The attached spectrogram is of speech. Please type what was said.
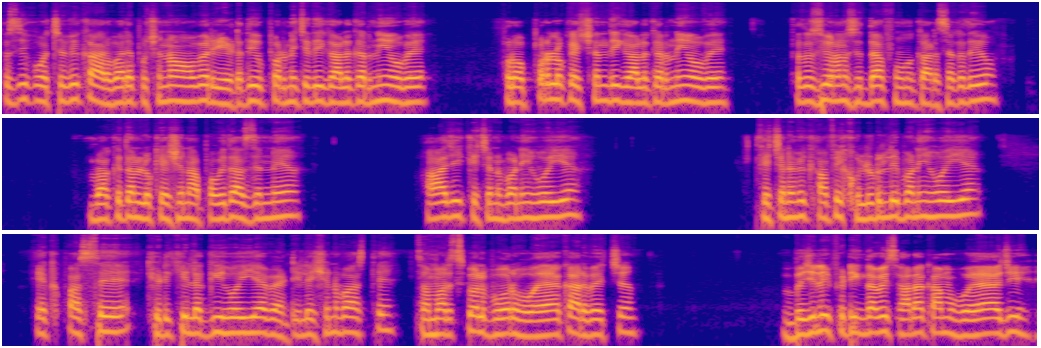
ਤੁਸੀਂ ਕੁਝ ਵੀ ਘਰ ਬਾਰੇ ਪੁੱਛਣਾ ਹੋਵੇ, ਰੇਟ ਦੀ ਉੱਪਰ ਨੀਚੇ ਦੀ ਗੱਲ ਕਰਨੀ ਹੋਵੇ ਪ੍ਰੋਪਰ ਲੋਕੇਸ਼ਨ ਦੀ ਗੱਲ ਕਰਨੀ ਹੋਵੇ, ਤਾਂ ਤੁਸੀਂ ਉਹਨਾਂ ਨੂੰ ਸਿੱਧਾ ਫੋਨ ਕਰ ਸਕਦੇ ਹੋ। ਬਾਕੀ ਤੁਹਾਨੂੰ ਲੋਕੇਸ਼ਨ ਆਪਾਂ ਵੀ ਦੱਸ ਦਿੰਨੇ ਆ ਆ ਜੀ ਕਿਚਨ ਬਣੀ ਹੋਈ ਹੈ। ਕਿਚਨ ਵੀ ਕਾਫੀ ਖੁੱਲ੍ਹੀ ਡੁੱਲੀ ਬਣੀ ਹੋਈ ਹੈ। ਇੱਕ ਪਾਸੇ ਖਿੜਕੀ ਲੱਗੀ ਹੋਈ ਹੈ ਵੈਂਟੀਲੇਸ਼ਨ ਵਾਸਤੇ। ਸਮਰਸੀਬਲ ਬੋਰ ਹੋਇਆ ਹੈ ਘਰ ਵਿੱਚ। ਬਿਜਲੀ ਫਿਟਿੰਗ ਦਾ ਵੀ ਸਾਰਾ ਕੰਮ ਹੋਇਆ ਹੈ ਜੀ।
